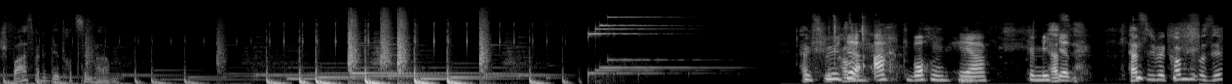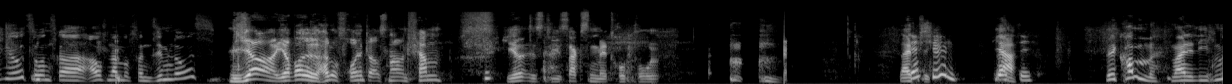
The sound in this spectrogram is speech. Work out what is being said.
Spaß werdet ihr trotzdem haben. Gefühlte acht Wochen her für mich Herz jetzt. Herzlich willkommen, lieber Silvio, zu unserer Aufnahme von Simlos. Ja, jawohl. Hallo Freunde aus nah und fern. Hier ist die Sachsen-Metropole. Sehr Leipzig. schön. Ja. Leipzig. Willkommen, meine Lieben.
